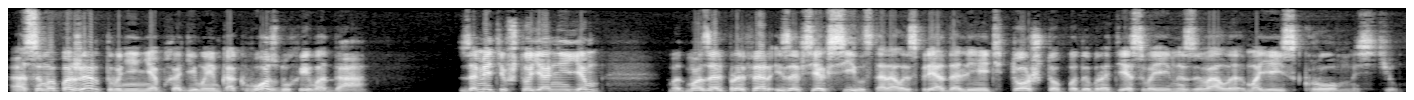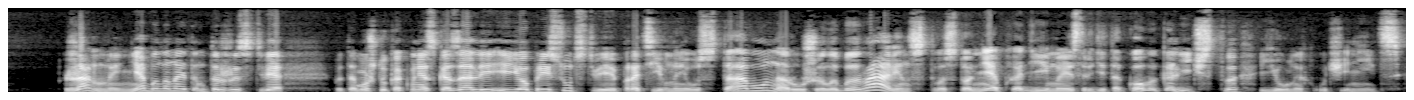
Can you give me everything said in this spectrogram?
а самопожертвование необходимо им, как воздух и вода. Заметив, что я не ем, мадемуазель Профер изо всех сил старалась преодолеть то, что по доброте своей называла моей скромностью. Жанны не было на этом торжестве — потому что, как мне сказали, ее присутствие, противное уставу, нарушило бы равенство, столь необходимое среди такого количества юных учениц.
